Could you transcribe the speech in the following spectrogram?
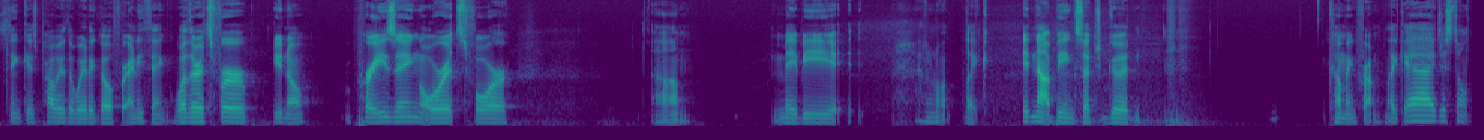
think is probably the way to go for anything. Whether it's for you know praising or it's for um maybe I don't know like it not being such good coming from like yeah I just don't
